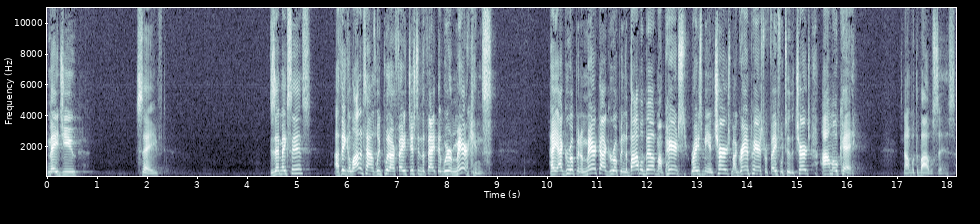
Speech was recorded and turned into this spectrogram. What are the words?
made you saved. Does that make sense? I think a lot of times we put our faith just in the fact that we're Americans. Hey, I grew up in America. I grew up in the Bible Belt. My parents raised me in church. My grandparents were faithful to the church. I'm okay. It's not what the Bible says.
